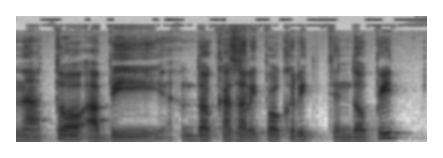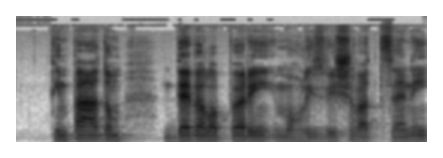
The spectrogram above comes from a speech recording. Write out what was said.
na to, aby dokázali pokryť ten dopyt. Tým pádom developeri mohli zvyšovať ceny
